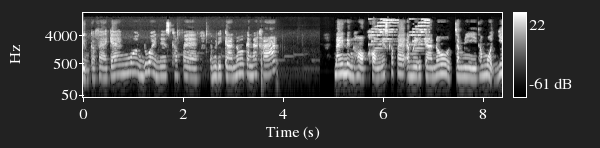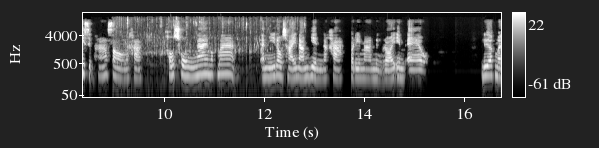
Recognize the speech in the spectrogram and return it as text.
ื่มกาแฟแก้ง่วงด้วยเนสกาแฟอเมริกาโน่กันนะคะ ในหนึ่งห่อของเนสกาแฟอเมริกาโน่จะมีทั้งหมด 25 ซองนะคะ เขาชงง่ายมากๆ อันนี้เราใช้น้ำเย็นนะคะ ปริมาณ 100 ml เลือกมา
